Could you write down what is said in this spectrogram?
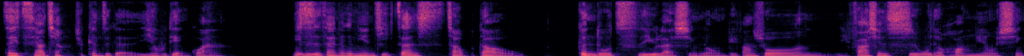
这一次要讲就跟这个有点关。你只是在那个年纪暂时找不到更多词语来形容，比方说你发现事物的荒谬性。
